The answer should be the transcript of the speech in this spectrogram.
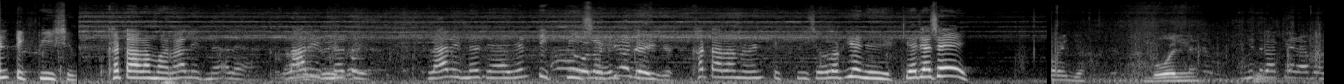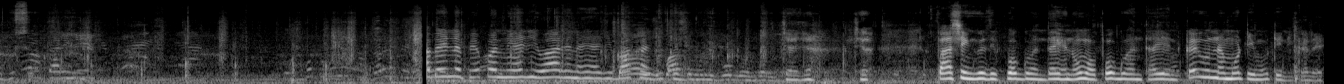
એન્ટિક પી છે. ખટારામાં રાલી જ ને લારી જ નથી. લારી જ નથી આ એન્ટિક પી છે. ખટારાનું એન્ટિક પી છે. ઓલો ક્યાં જઈએ ક્યાં જશે? બોલ ને. મિત્ર અત્યારે આપણે ગુસ્સો ઉતારી આ પેપર પેપરની હજી વાર ને હજી બાકા જીતી પાસિંગ સુધી ભગવાન થાય ને ઓમાં ભગવાન થાય ને કયું ને મોટી મોટી ની કરે.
